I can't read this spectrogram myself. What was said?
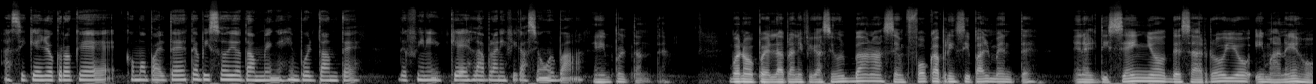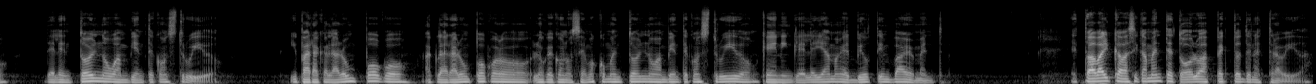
Así que yo creo que como parte de este episodio también es importante definir qué es la planificación urbana. Es importante. Bueno, pues la planificación urbana se enfoca principalmente en el diseño, desarrollo y manejo del entorno o ambiente construido. Y para aclarar un poco, aclarar un poco lo, que conocemos como entorno o ambiente construido, que en inglés le llaman el built environment. Esto abarca básicamente todos los aspectos de nuestra vida.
